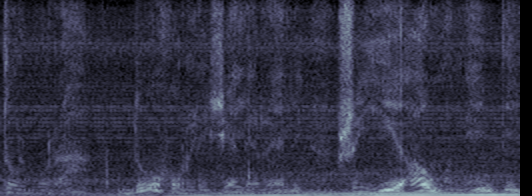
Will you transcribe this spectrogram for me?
tulbura duhurile cele rele și ei au momente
